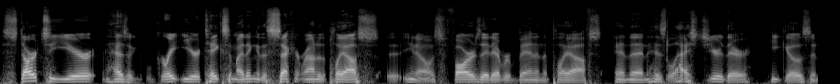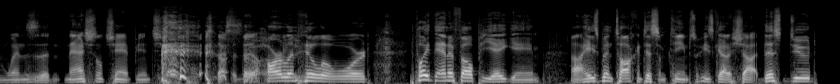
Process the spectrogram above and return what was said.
starts a year, has a great year, takes him, I think, in the second round of the playoffs, uh, you know, as far as they'd ever been in the playoffs. And then his last year there, he goes and wins the national championship, the, the Harlon Hill Award. He played the NFLPA game. Uh, he's been talking to some teams, so he's got a shot. This dude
